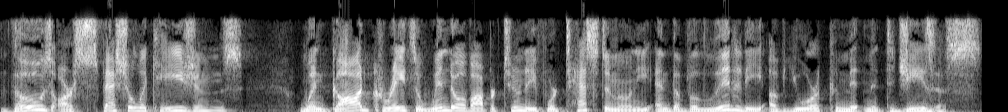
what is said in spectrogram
those are special occasions when God creates a window of opportunity for testimony and the validity of your commitment to Jesus.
